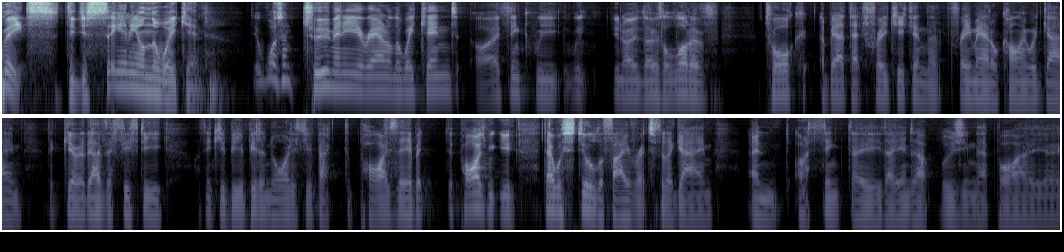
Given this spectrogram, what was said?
beats? Did you see any on the weekend? There wasn't too many around on the weekend. I think we, we you know, there was a lot of talk about that free kick in the Fremantle Collingwood game that give over the 50. I think you'd be a bit annoyed if you backed the Pies there, but the Pies, you, they were still the favourites for the game. And I think they, they ended up losing that by a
